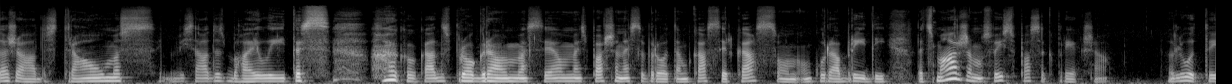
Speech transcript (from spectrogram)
dažādas traumas, visādas bailītes, kaut kādas programmas. Ja, mēs paši nesaprotam, kas ir kas un, un kurā brīdī. Bet smārža mums visu pasaka priekšā. Ļoti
